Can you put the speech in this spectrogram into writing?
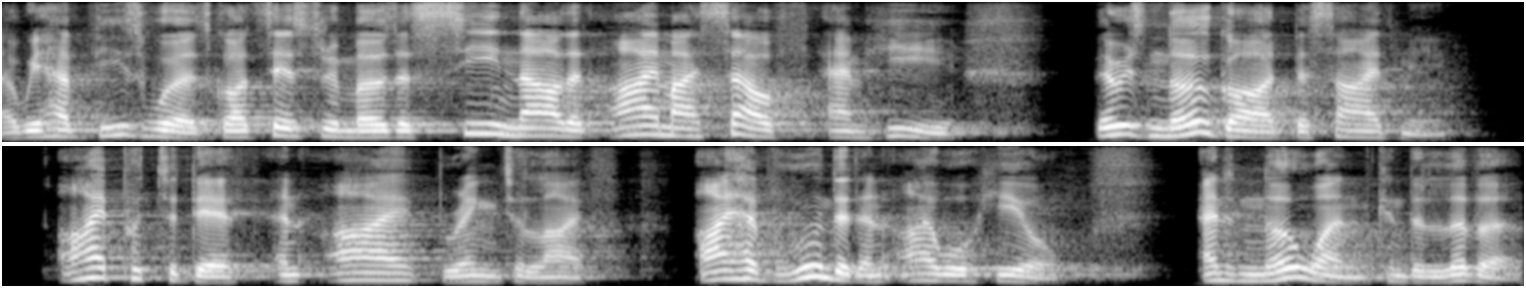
uh, we have these words God says through Moses, See now that I myself am He. There is no God beside me. I put to death and I bring to life. I have wounded and I will heal, and no one can deliver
